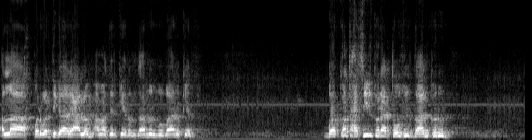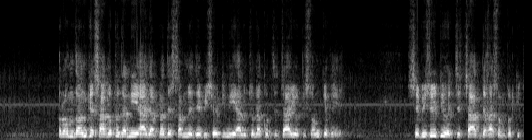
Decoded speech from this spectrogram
আল্লাহ পরবর্তীকার আলম আমাদেরকে রমজানুল মুবারকের বরকত হাসিল করার তৌফিক দান করুন রমজানকে স্বাগত জানিয়ে আজ আপনাদের সামনে যে বিষয়টি নিয়ে আলোচনা করতে চাই অতি সংক্ষেপে সে বিষয়টি হচ্ছে চাঁদ দেখা সম্পর্কিত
